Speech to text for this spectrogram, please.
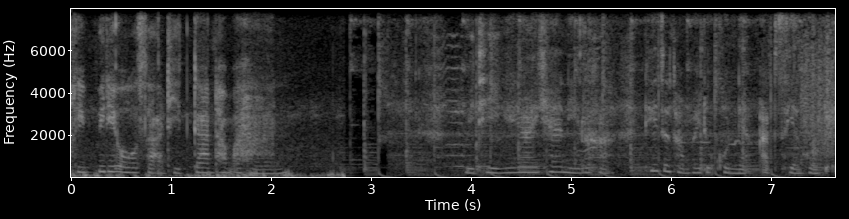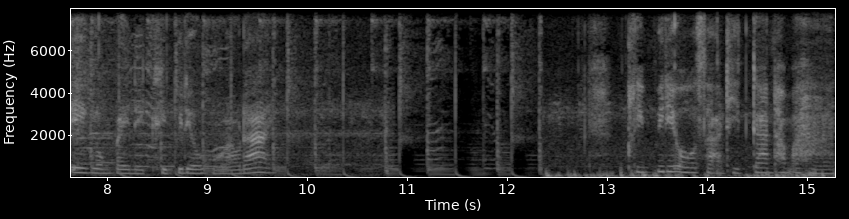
คลิปวิดีโอสาธิตการทำอาหาร วิธีง่ายๆ แค่นี้แหละค่ะ ที่จะทำให้ทุกคนเนี่ยอัดเสียงของตัวเองลงไปในคลิปวิดีโอของเราได้ คลิปวิดีโอสาธิตการทำอาหาร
